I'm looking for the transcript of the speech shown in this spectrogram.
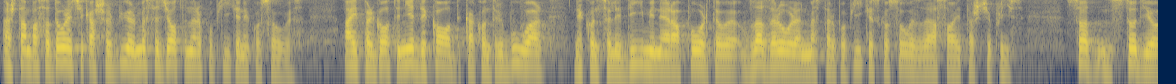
Është ambasadori që ka shërbyer më së gjatë në Republikën e Kosovës. Ai për gati një dekadë ka kontribuar në konsolidimin e raporteve vëllazërore në mes të Republikës së Kosovës dhe asaj të Shqipërisë. Sot në studio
